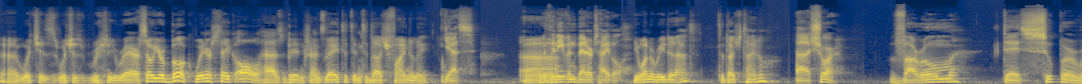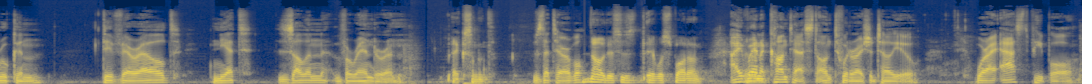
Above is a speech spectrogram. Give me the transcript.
Uh, which is which is really rare. So your book, Winners Take All, has been translated into Dutch finally. Yes. Uh, With an even better title. You want to read it out? the Dutch title? Uh, sure. Waarom de superroeken de wereld niet zullen veranderen? Excellent. Was that terrible? No, this is it was spot on. I ran a um, contest on Twitter, I should tell you, where I asked people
